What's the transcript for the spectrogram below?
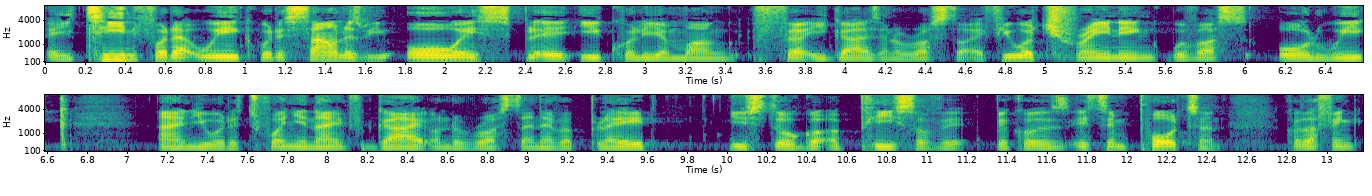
18 for that week. With the Sounders, we always split it equally among 30 guys on the roster. If you were training with us all week and you were the 29th guy on the roster never played, you still got a piece of it because it's important. Because I think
